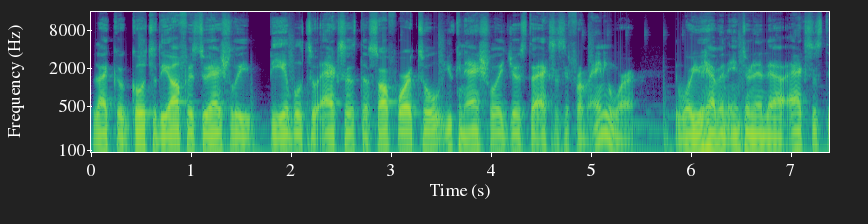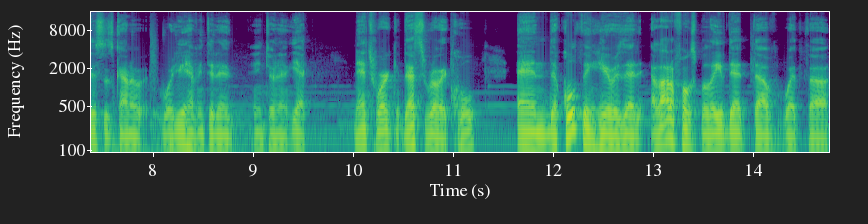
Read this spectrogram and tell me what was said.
like uh, go to the office to actually be able to access the software tool. You can actually just access it from anywhere where you have an internet access. This is kind of where you have internet internet yeah network. That's really cool. And the cool thing here is that a lot of folks believe that uh, with uh,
